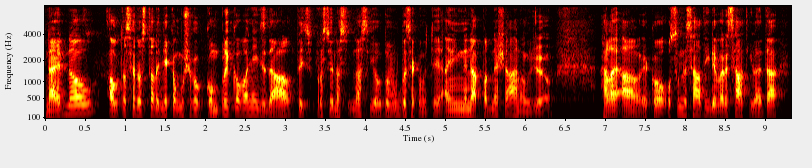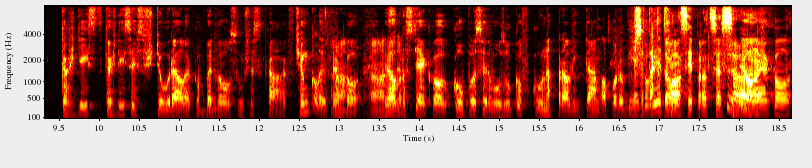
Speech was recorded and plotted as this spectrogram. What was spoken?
Najednou auta se dostali někam už jako komplikovanějc dál, teď prostě na, na svý auto vůbec jako tě ani nenapadne šáhnout, že jo. Hele a jako 80. 90. léta každý, každý se šťoural jako ve 286, v čemkoliv, Ano, jako, ano, jo, jasně. prostě jako koupil si novou zvukovku, napralí tam a podobně jako věci. si procesor. Jo, jako,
